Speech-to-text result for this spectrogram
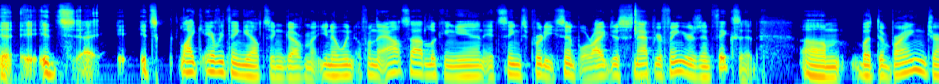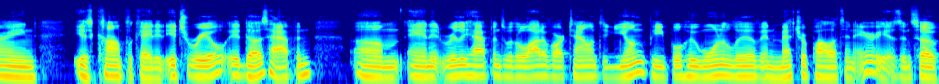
it, it's uh, it's like everything else in government. You know, when from the outside looking in, it seems pretty simple, right? Just snap your fingers and fix it. Um, but the brain drain is complicated. It's real. It does happen. Um, and it really happens with a lot of our talented young people who want to live in metropolitan areas. And so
